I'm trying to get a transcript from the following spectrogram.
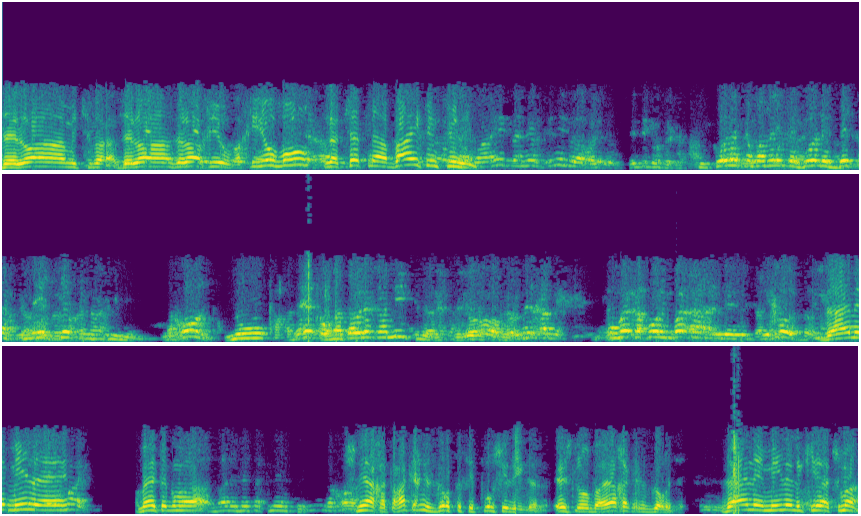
זה לא המצווה, זה לא, זה לא החיוב. החיוב הוא לצאת מהבית עם תפילין. כי כל הכוונה היא לבוא לבית הכנסת עם תפילין. נכון. נו, אז איפה? אבל אתה הולך למקווה. לא, הוא אומר לך- פה אם באת לסליחות. ואני מילה, אומרת הגמרא, הכנסת. שנייה אחת, אחר כך נסגור את הסיפור של יגאל. יש לו בעיה, אחר כך נסגור את זה. ואני מילה לקריאת שמע.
